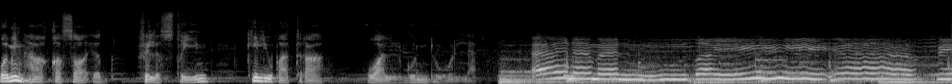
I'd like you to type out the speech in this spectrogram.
ومنها قصائد فلسطين كليوباترا والجندول. أنا من ضيع في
